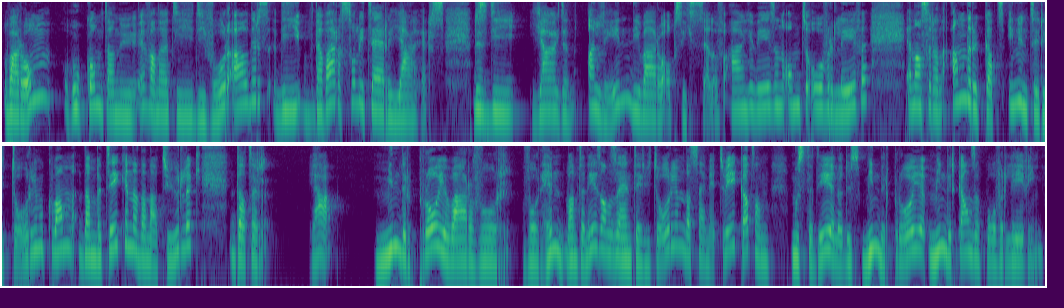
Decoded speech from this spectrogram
Waarom? Hoe komt dat nu? Hè? Vanuit die, die voorouders, die, dat waren solitaire jagers. Dus die jaagden alleen, die waren op zichzelf aangewezen om te overleven. En als er een andere kat in hun territorium kwam, dan betekende dat natuurlijk dat er ja, minder prooien waren voor, voor hen. Want ineens hadden zij een territorium dat zij met twee katten moesten delen. Dus minder prooien, minder kans op overleving.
